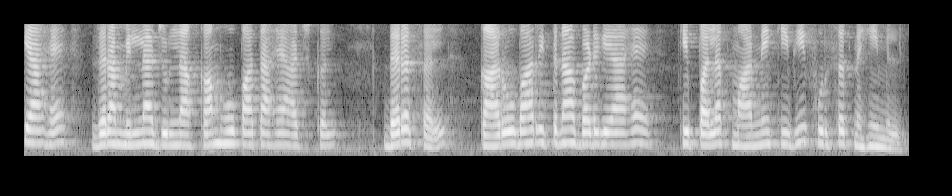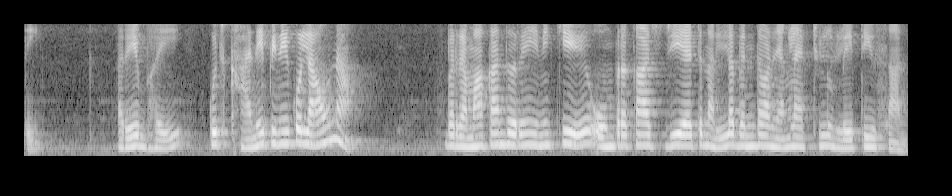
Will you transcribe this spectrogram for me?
ക്യാ ഹെ? ജറ മിൽന ജുൽന കം ഹോ പാത്ത ഹെ ആജ്കൽ. ദരസൽ कारोबार इतना बढ़ गया है कि पलक मारने की भी फुर्सत नहीं मिलती अरे भाई कुछ खाने पीने को लाओ ना അപ്പം രമാകാന്ത് പറയും എനിക്ക് ഓം പ്രകാശ് ജി ആയിട്ട് നല്ല ബന്ധമാണ് ഞങ്ങൾ ആക്ച്വലി റിലേറ്റീവ്സ് ആണ്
